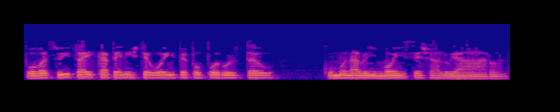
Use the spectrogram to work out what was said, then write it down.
Povățuit ai ca pe niște oi pe poporul tău, cu mâna lui Moise și a lui Aaron.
